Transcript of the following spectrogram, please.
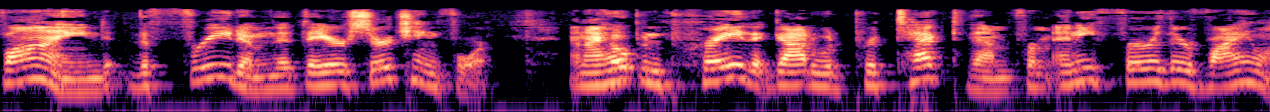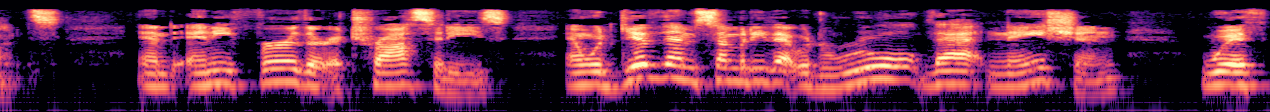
find the freedom that they are searching for. And I hope and pray that God would protect them from any further violence and any further atrocities and would give them somebody that would rule that nation with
